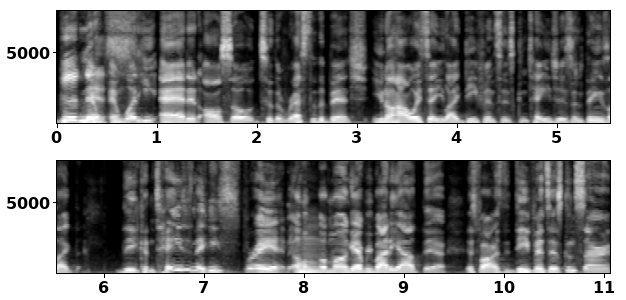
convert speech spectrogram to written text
goodness! And what he added also to the rest of the bench, you know how I always say you like defense is contagious and things like the contagion that he spread Hmm. among everybody out there as far as the defense is concerned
